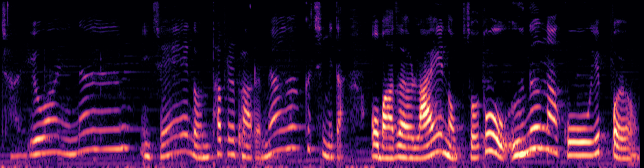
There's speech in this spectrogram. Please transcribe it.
자, 이 아이는 이제 넌탑을 바르면 끝입니다. 어, 맞아요. 라인 없어도 은은하고 예뻐요.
